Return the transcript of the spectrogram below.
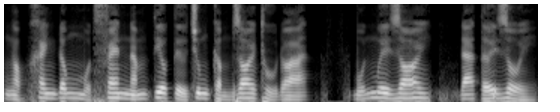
Ngọc Khanh Đông một phen nắm tiêu tử trung cầm roi thủ đoạn, 40 roi, đã tới rồi.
